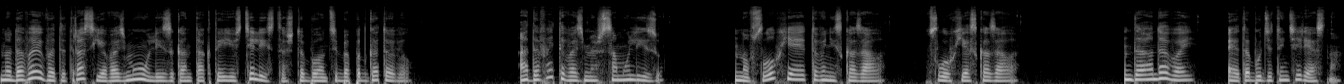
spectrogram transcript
Но давай в этот раз я возьму у Лизы контакты ее стилиста, чтобы он тебя подготовил. А давай ты возьмешь саму Лизу. Но вслух я этого не сказала. Вслух я сказала. Да, давай. Это будет интересно.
